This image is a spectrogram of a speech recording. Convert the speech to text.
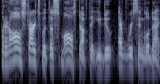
But it all starts with the small stuff that you do every single day.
